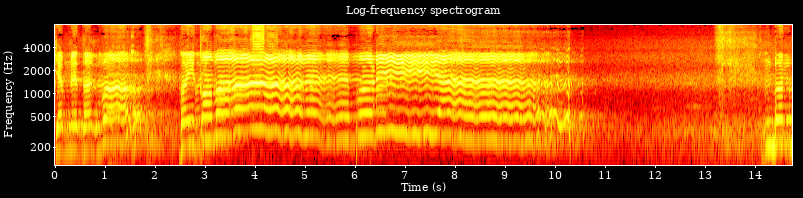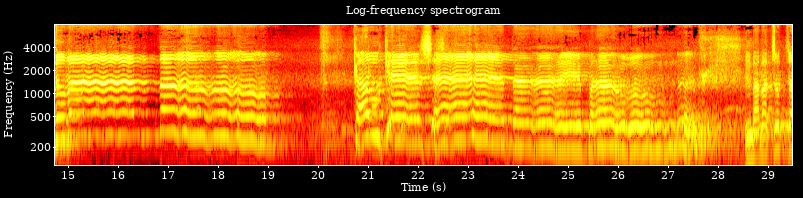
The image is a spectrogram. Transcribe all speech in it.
কেমনে থাকব? ওই কবর বন্ধু কাউকে সে পাব বাবা, চোখটা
